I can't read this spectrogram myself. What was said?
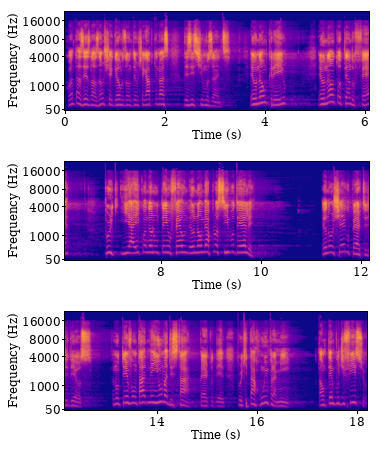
Quantas vezes nós não chegamos onde temos que chegar porque nós desistimos antes? Eu não creio, eu não estou tendo fé, porque, e aí quando eu não tenho fé, eu não me aproximo dele. Eu não chego perto de Deus. Eu não tenho vontade nenhuma de estar perto dele, porque está ruim para mim. Está um tempo difícil.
